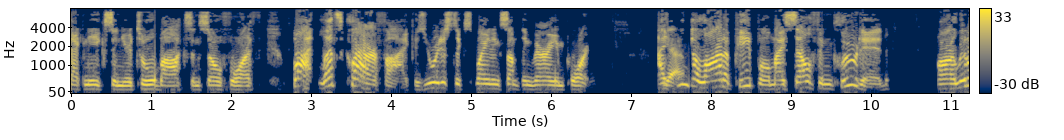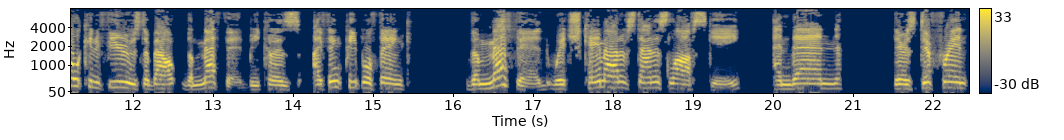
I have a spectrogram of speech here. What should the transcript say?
techniques in your toolbox and so forth. But let's clarify, because you were just explaining something very important. I Yeah. think a lot of people, myself included, are a little confused about the method because I think people think the method, which came out of Stanislavski, and then there's different,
